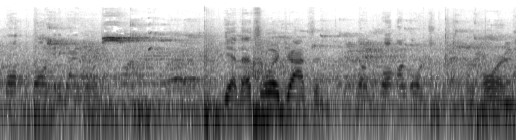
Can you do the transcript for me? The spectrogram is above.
the ball, the ball hit a guy in orange. Yeah, that's Lloyd Johnson No, the ball on orange. on orange.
